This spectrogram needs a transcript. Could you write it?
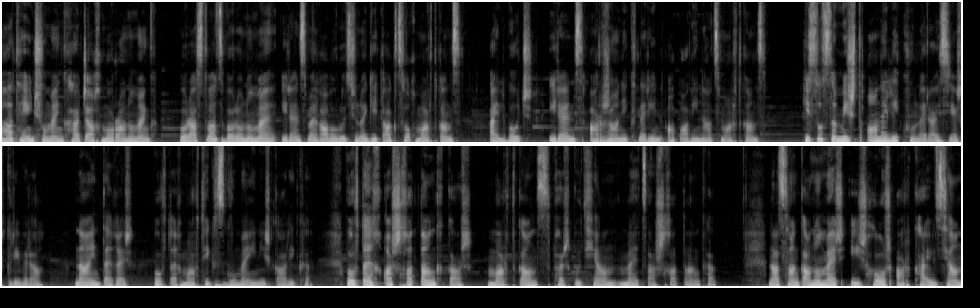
Ահա թե ինչու մենք հաճախ մոռանում ենք, որ Աստված որոնում է իրենց մեղավորությունը գիտակցող մարդկանց, այլ ոչ իրենց արժանինքներին ապավինած մարդկանց։ Հիսուսը միշտ անելիք ուներ այս երկրի վրա։ Նա այնտեղ էր, որտեղ մարդիկ զգում էին իր կարիքը, որտեղ աշխատանք կար, մարդկանց փրկության մեծ աշխատանքը։ Նա ցանկանում էր իր հոր արխայության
